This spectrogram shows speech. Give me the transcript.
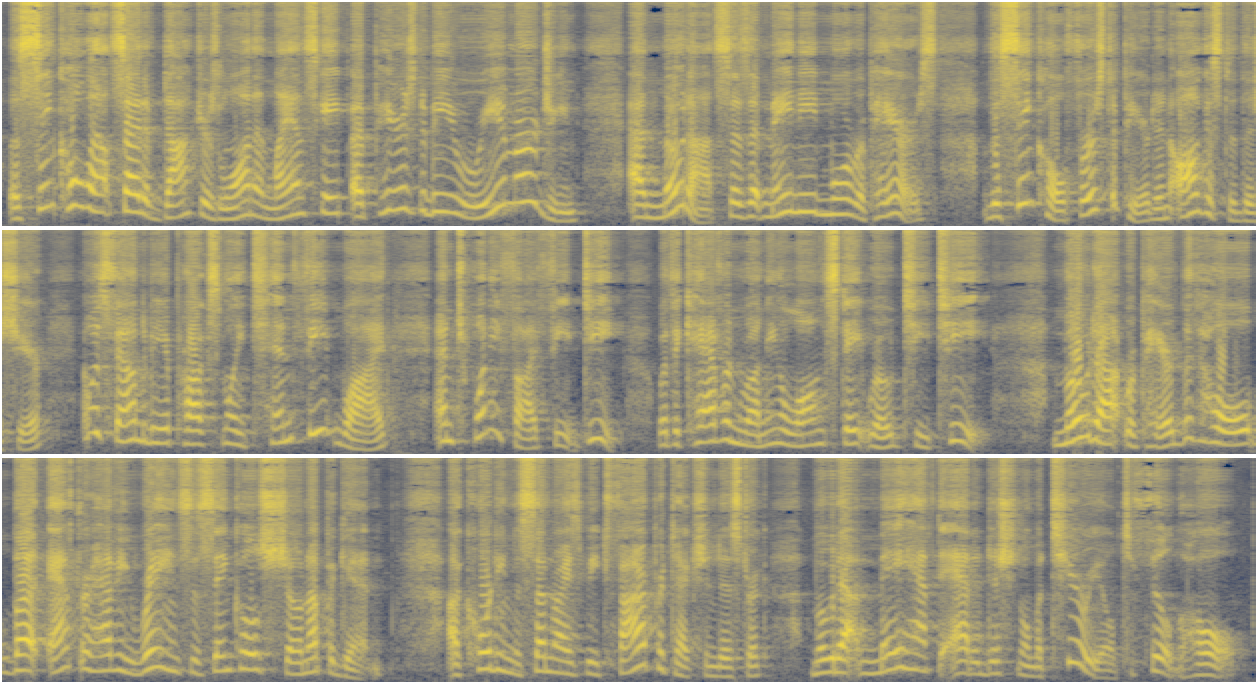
The sinkhole outside of Doctor's Lawn and Landscape appears to be reemerging, and MoDOT says it may need more repairs. The sinkhole first appeared in August of this year and was found to be approximately 10 feet wide and 25 feet deep, with a cavern running along State Road TT. MoDOT repaired the hole, but after heavy rains, the sinkhole's shown up again. According to Sunrise Beach Fire Protection District, MoDOT may have to add additional material to fill the hole.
